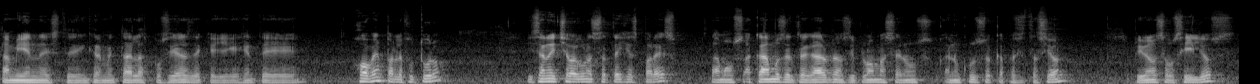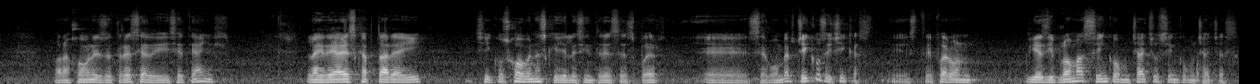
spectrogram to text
también este, incrementar las posibilidades de que llegue gente joven para el futuro y se han hecho algunas estrategias para eso. Estamos, acabamos de entregar unos diplomas en un, en un curso de capacitación, primeros auxilios para jóvenes de 13 a 17 años. La idea es captar ahí chicos jóvenes que les interese después eh, ser bomberos, chicos y chicas. Este, fueron 10 diplomas, 5 muchachos, 5 muchachas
